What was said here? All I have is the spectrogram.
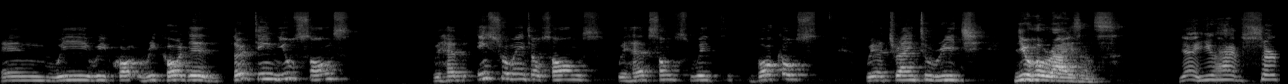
And we reco- recorded 13 new songs. We have instrumental songs, we have songs with vocals. We are trying to reach new horizons. Yeah, you have surf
